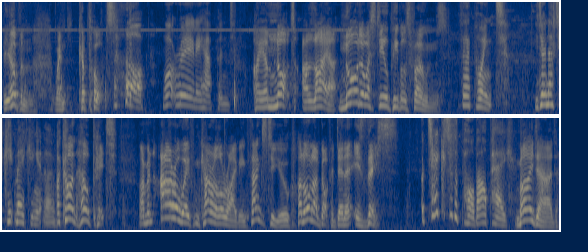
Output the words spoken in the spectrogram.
The oven went kaput. Oh, what really happened? I am not a liar, nor do I steal people's phones. Fair point. You don't have to keep making it, though. I can't help it. I'm an hour away from Carol arriving, thanks to you, and all I've got for dinner is this. Oh, Take her to the pub, I'll pay. My dad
